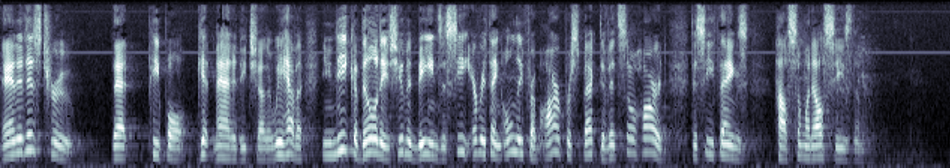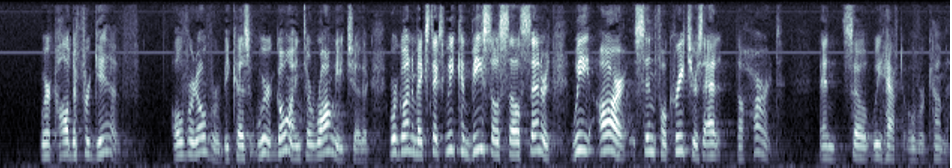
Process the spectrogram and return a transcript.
And it is true that people get mad at each other. We have a unique ability as human beings to see everything only from our perspective. It's so hard to see things how someone else sees them. We're called to forgive over and over because we're going to wrong each other. We're going to make mistakes. We can be so self centered. We are sinful creatures at the heart. And so we have to overcome it.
